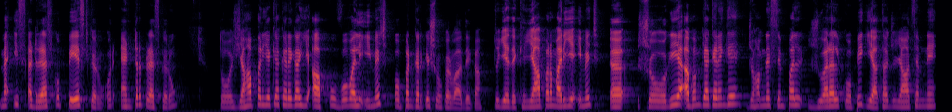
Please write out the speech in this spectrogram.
मैं इस एड्रेस को पेस्ट करूँ और एंटर प्रेस करूँ तो यहाँ पर ये क्या करेगा? ये आपको वो वाली इमेज ओपन करके शो करवा देगा। तो ये देखें, यहाँ पर हमारी ये इमेज शो होगी। अब हम क्या करेंगे? जो हमने सिंपल यूआरएल कॉपी किया था, जो यहाँ से हमने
